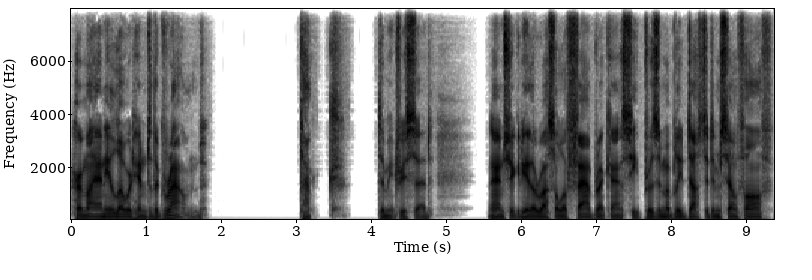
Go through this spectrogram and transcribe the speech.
Hermione lowered him to the ground. Tak, Dmitri said and she could hear the rustle of fabric as he presumably dusted himself off.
